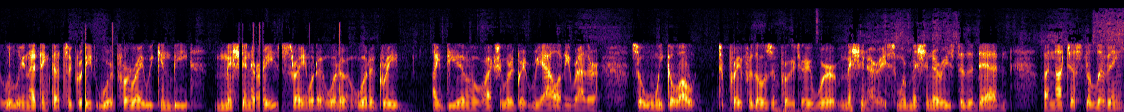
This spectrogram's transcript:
Absolutely, and I think that's a great word for it, right? We can be missionaries, right? What a what a what a great idea, or actually what a great reality, rather. So when we go out to pray for those in purgatory, we're missionaries. We're missionaries to the dead, uh, not just the living.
